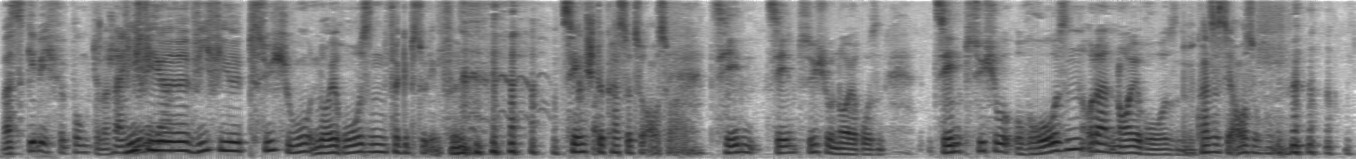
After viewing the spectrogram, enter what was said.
Was gebe ich für Punkte? Wahrscheinlich wie viel, wie viel Psychoneurosen vergibst du dem Film? zehn Stück hast du zur Auswahl. Zehn, zehn Psychoneurosen. Zehn Psychorosen oder Neurosen? Du kannst es dir aussuchen.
